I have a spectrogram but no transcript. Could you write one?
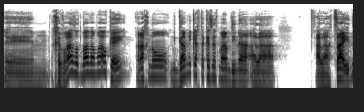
והחברה הזאת באה ואמרה, אוקיי, אנחנו גם ניקח את הכסף מהמדינה על, ה, על הציד,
